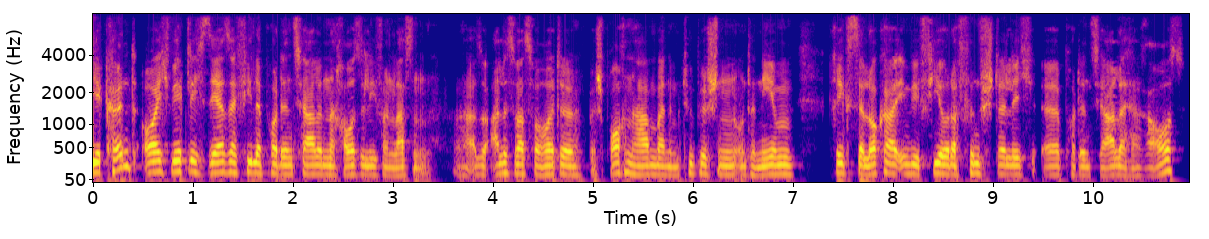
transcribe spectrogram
Ihr könnt euch wirklich sehr, sehr viele Potenziale nach Hause liefern lassen. Also alles, was wir heute besprochen haben bei einem typischen Unternehmen, kriegst du locker irgendwie vier- oder fünfstellig äh, Potenziale heraus.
